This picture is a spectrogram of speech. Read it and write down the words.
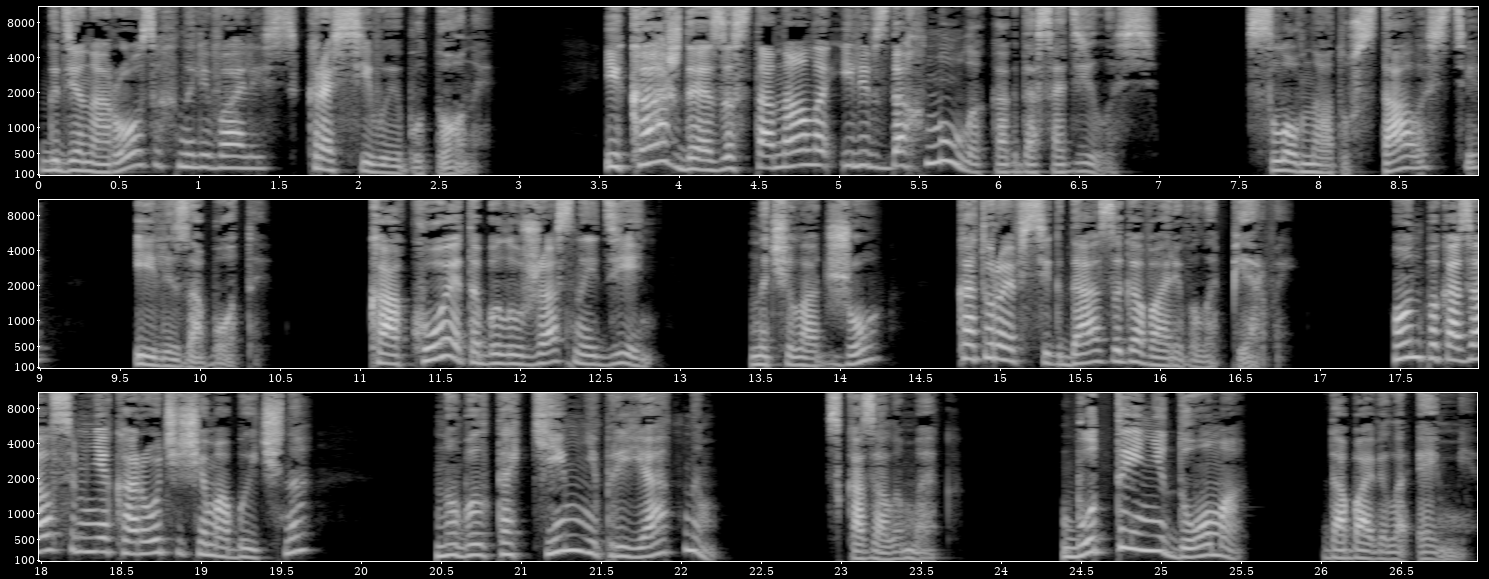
где на розах наливались красивые бутоны. И каждая застонала или вздохнула, когда садилась, словно от усталости или заботы. «Какой это был ужасный день!» — начала Джо, которая всегда заговаривала первой. Он показался мне короче, чем обычно, но был таким неприятным, — сказала Мэг. «Будто и не дома», — добавила Эмми.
